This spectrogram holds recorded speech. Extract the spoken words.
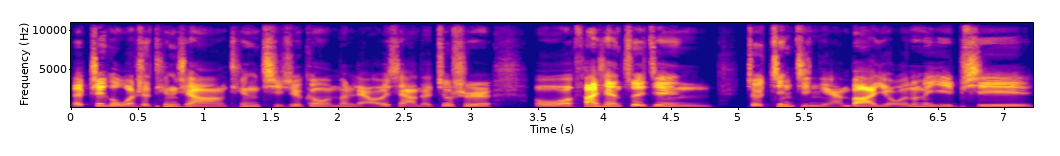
呃，这个我是挺想听启旭跟我们聊一下的。就是我发现最近就近几年吧，有那么一批。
